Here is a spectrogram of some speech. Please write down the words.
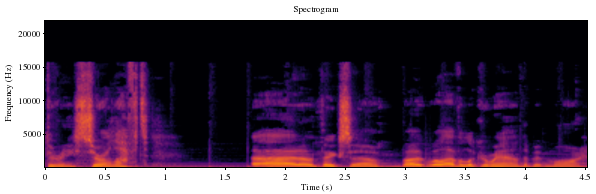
there any Sura left? I don't think so, but we'll have a look around a bit more.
